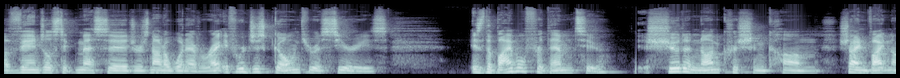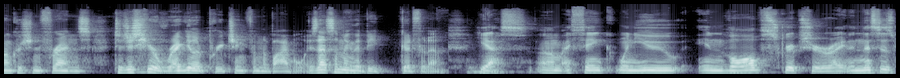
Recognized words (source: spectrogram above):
evangelistic message or it's not a whatever, right? If we're just going through a series, is the Bible for them too? Should a non-Christian come, should I invite non-Christian friends to just hear regular preaching from the Bible? Is that something that'd be good for them? Yes, um, I think when you involve Scripture, right, and this is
